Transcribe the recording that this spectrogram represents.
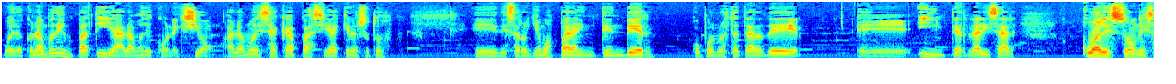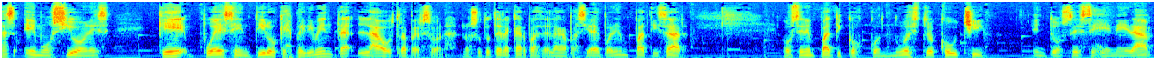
Bueno, cuando hablamos de empatía, hablamos de conexión, hablamos de esa capacidad que nosotros eh, desarrollemos para entender o por menos tratar de eh, internalizar cuáles son esas emociones que puede sentir o que experimenta la otra persona. Nosotros tenemos la capacidad de poder empatizar o ser empáticos con nuestro coachee, entonces se genera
